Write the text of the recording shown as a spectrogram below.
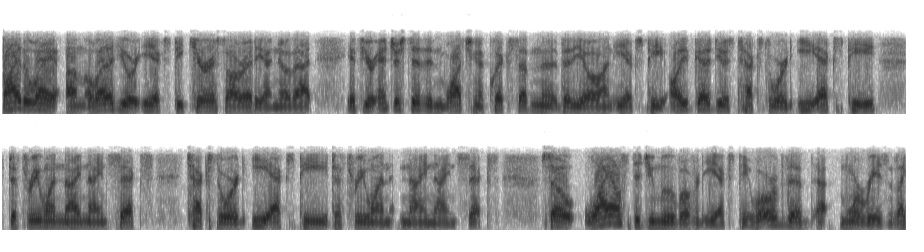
By the way, um, a lot of you are EXP curious already. I know that. If you're interested in watching a quick seven-minute video on EXP, all you've got to do is text the word EXP to 31996 text the word EXP to 31996. So, why else did you move over to EXP? What were the uh, more reasons? I,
